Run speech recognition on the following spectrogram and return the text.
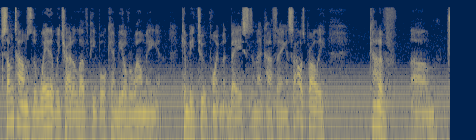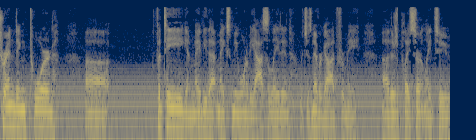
sometimes the way that we try to love people can be overwhelming and can be too appointment based and that kind of thing. And so I was probably kind of um, trending toward uh, fatigue, and maybe that makes me want to be isolated, which is never God for me. Uh, there's a place certainly to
